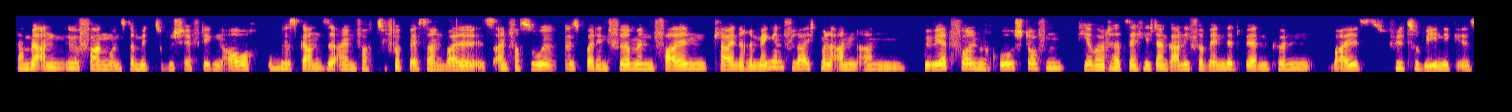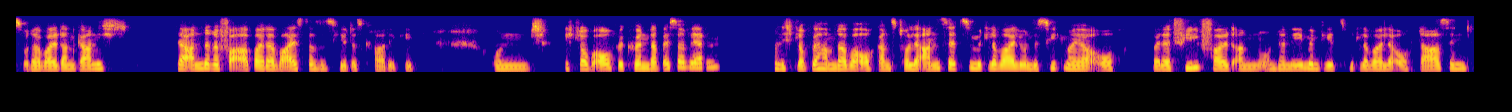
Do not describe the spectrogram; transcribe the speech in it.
da haben wir angefangen, uns damit zu beschäftigen, auch um das Ganze einfach zu verbessern, weil es einfach so ist, bei den Firmen fallen kleinere Mengen vielleicht mal an, an wertvollen Rohstoffen, die aber tatsächlich dann gar nicht verwendet werden können, weil es viel zu wenig ist oder weil dann gar nicht der andere Verarbeiter weiß, dass es hier das gerade gibt. Und ich glaube auch, wir können da besser werden. Und ich glaube, wir haben da aber auch ganz tolle Ansätze mittlerweile und das sieht man ja auch bei der Vielfalt an Unternehmen, die jetzt mittlerweile auch da sind,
